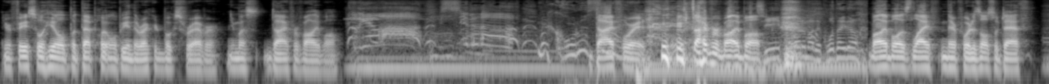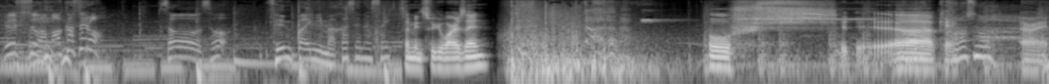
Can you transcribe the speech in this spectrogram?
Your face will heal, but that point will be in the record books forever. You must die for volleyball. die for it. die for volleyball. volleyball is life, and therefore it is also death. そうそう先輩に任せなさい Does that mean Sugawara's in? Oh, shit. Uh, okay. Alright.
